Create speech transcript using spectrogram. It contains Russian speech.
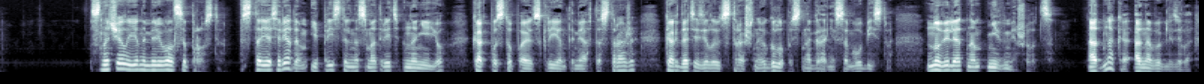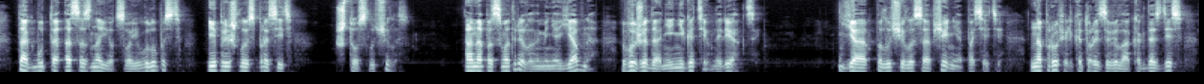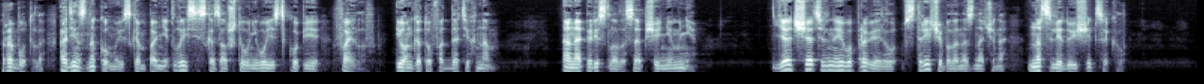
Сначала я намеревался просто стоять рядом и пристально смотреть на нее, как поступают с клиентами автостражи, когда те делают страшную глупость на грани самоубийства, но велят нам не вмешиваться. Однако она выглядела так, будто осознает свою глупость, и пришлось спросить, что случилось. Она посмотрела на меня явно в ожидании негативной реакции. Я получила сообщение по сети – на профиль, который завела, когда здесь работала. Один знакомый из компании Тлейси сказал, что у него есть копии файлов, и он готов отдать их нам. Она переслала сообщение мне. Я тщательно его проверил. Встреча была назначена на следующий цикл.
